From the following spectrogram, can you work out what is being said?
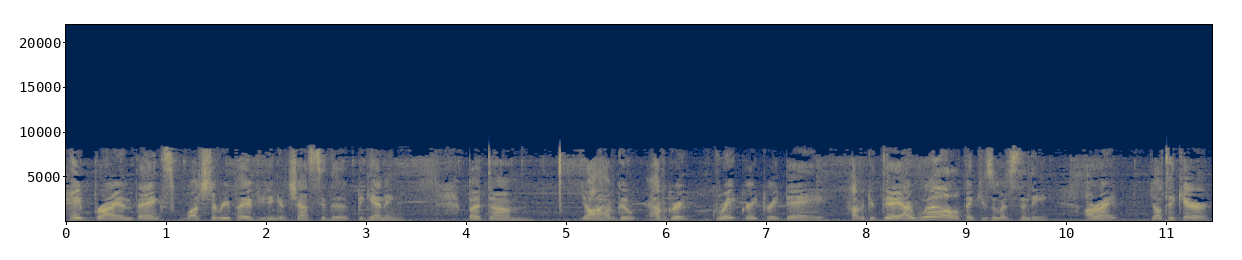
Hey, Brian, thanks. Watch the replay if you didn't get a chance to see the beginning. But um, y'all have a good, have a great, great, great, great day. Have a good day. I will. Thank you so much, Cindy. All right. Y'all take care.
